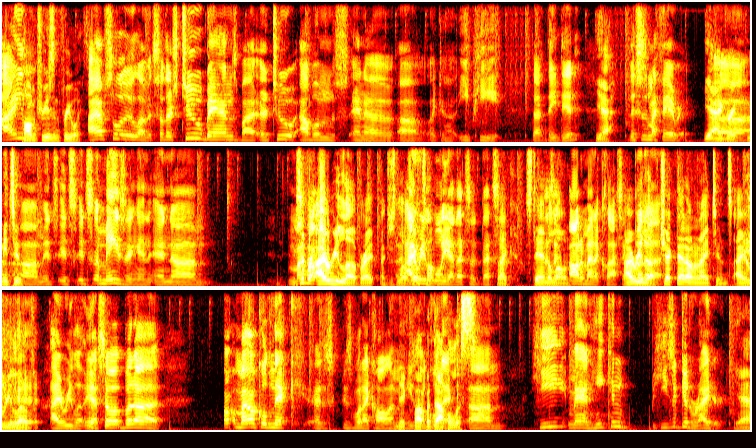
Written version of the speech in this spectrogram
I- Palm Trees and Freeways. I absolutely love it. So there's two bands by or two albums and a uh, like a EP that they did. yeah. This is my favorite. Yeah, I agree. Me too. Um, it's it's it's amazing and and um. my- Except for I Re Love, right? I just love that song. well, yeah, that's a that's like a, that's standalone. an automatic classic. I Re but, Love. uh, Check that out on iTunes. I Re Love. I Re- yeah. So, but uh, uh, my uncle Nick is, is what I call him. Nick He's Papadopoulos. Um, he man, he can. He's a good writer. Yeah.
